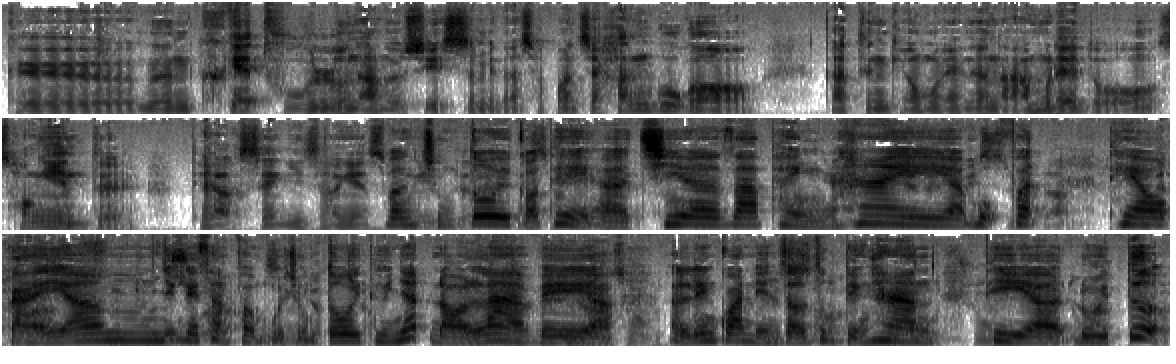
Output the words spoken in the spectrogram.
크게 둘로 나눌 수 있습니다. 첫 번째 한국어 같은 경우에는 아무래도 성인들 Vâng, chúng tôi có thể uh, chia ra thành hai uh, bộ phận theo cái um, những cái sản phẩm của chúng tôi. Thứ nhất đó là về uh, liên quan đến giáo dục tiếng Hàn thì uh, đối tượng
